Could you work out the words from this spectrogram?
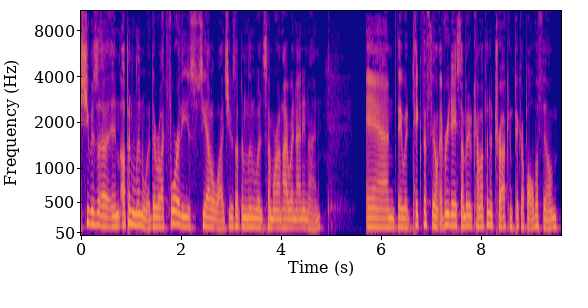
she was uh, in, up in Lynnwood. There were like four of these Seattle wide. She was up in Lynnwood somewhere on Highway 99, and they would take the film every day. Somebody would come up in a truck and pick up all the film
